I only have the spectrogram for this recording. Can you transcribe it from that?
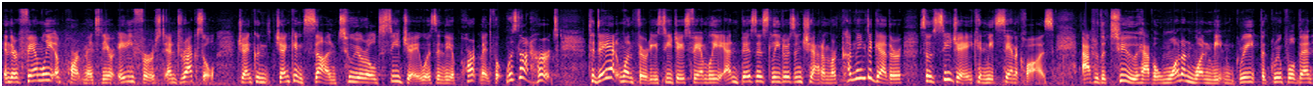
in their family apartment near 81st and Drexel. Jenkins', Jenkins' son, two-year-old CJ, was in the apartment but was not hurt. Today at 1.30, CJ's family and business leaders in Chatham are coming together so CJ can meet Santa Claus. After the two have a one-on-one -on -one meet and greet, the group will then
